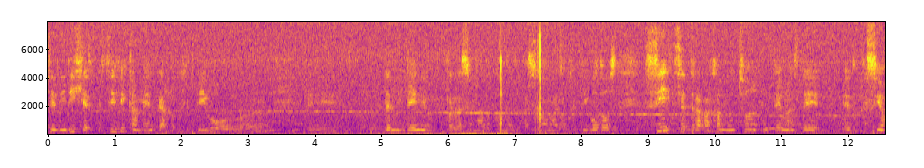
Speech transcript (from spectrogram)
se dirige específicamente al objetivo eh, del milenio relacionado con la educación, al objetivo 2, sí se trabaja mucho en temas de educación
